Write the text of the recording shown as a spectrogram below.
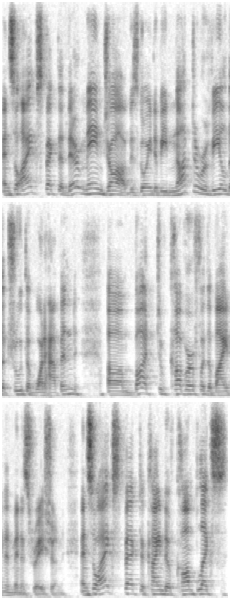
And so I expect that their main job is going to be not to reveal the truth of what happened, um, but to cover for the Biden administration. And so I expect a kind of complex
